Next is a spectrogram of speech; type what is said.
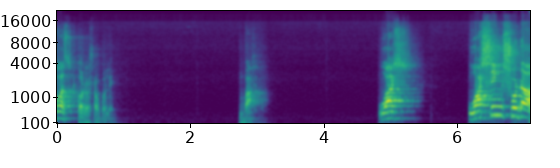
ফার্স্ট করো সকলে। বাহ। ওয়াশ ওয়াশিং সোডা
